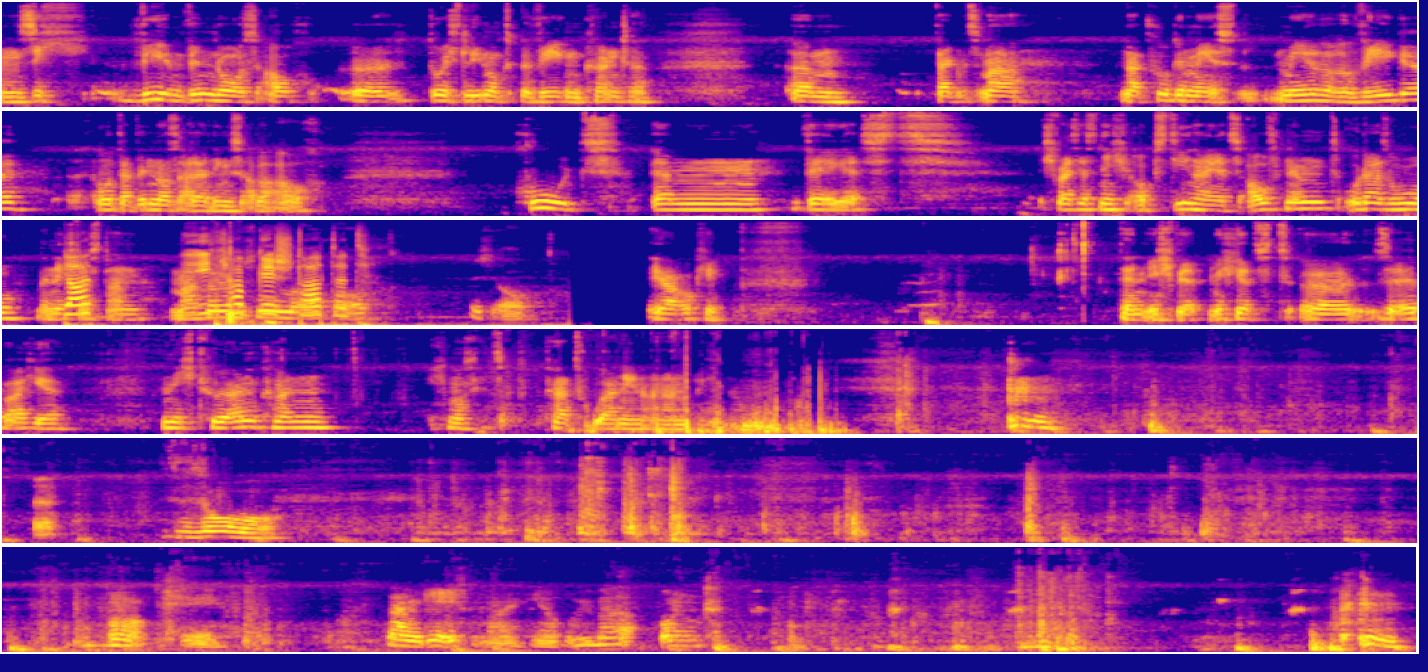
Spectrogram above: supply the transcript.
Man sich wie in Windows auch äh, durch Linux bewegen könnte. Ähm, da gibt es immer naturgemäß mehrere Wege, unter Windows allerdings aber auch. Gut, ähm, wer jetzt, ich weiß jetzt nicht, ob Stina jetzt aufnimmt oder so, wenn ich ja, das dann mache. Ich habe gestartet. Auch. Ich auch. Ja, okay. Denn ich werde mich jetzt äh, selber hier nicht hören können. Ich muss jetzt per Tour an den anderen Rechner. So. Okay. Dann gehe ich mal hier rüber und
